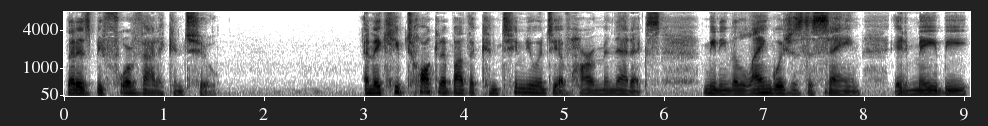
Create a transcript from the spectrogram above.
that is before Vatican II. And they keep talking about the continuity of hermeneutics, meaning the language is the same. It may be,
